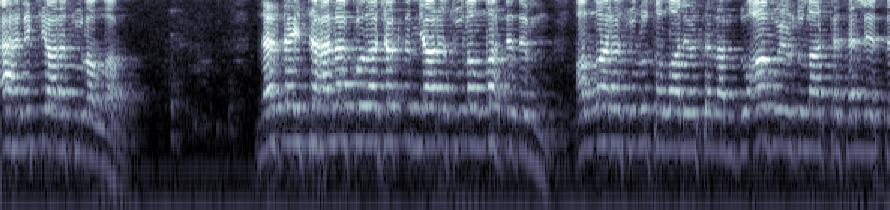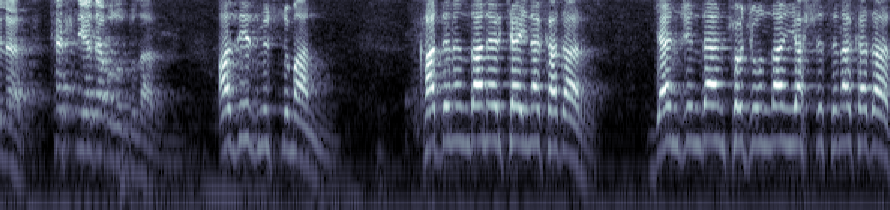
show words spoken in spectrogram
ehlik ya Resulallah. Neredeyse helak olacaktım ya Resulallah dedim. Allah Resulü sallallahu aleyhi ve sellem dua buyurdular, teselli ettiler. Tesliyede bulundular. Aziz Müslüman, kadınından erkeğine kadar, gencinden çocuğundan yaşlısına kadar,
